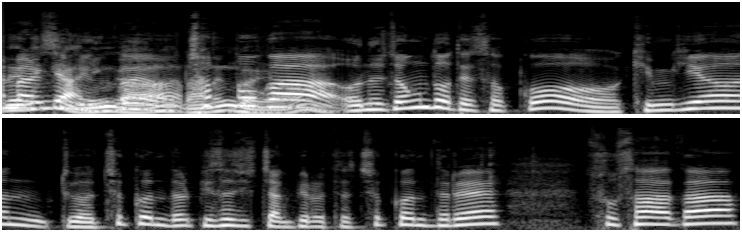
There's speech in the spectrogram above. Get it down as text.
되는 게 말씀인 거예요. 아닌가라는 첩보가. 어느 정도 됐었고 김기현 그 측근들 비서실장 비롯해서 측근들의 수사가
